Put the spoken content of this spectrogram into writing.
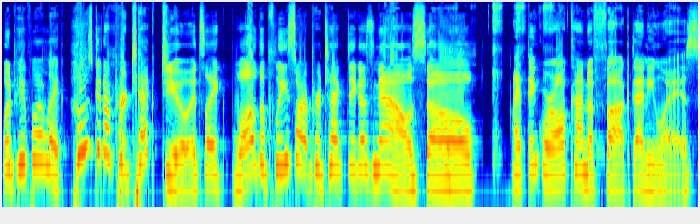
when people are like, "Who's gonna protect you?" It's like, well, the police aren't protecting us now, so I think we're all kind of fucked, anyways.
